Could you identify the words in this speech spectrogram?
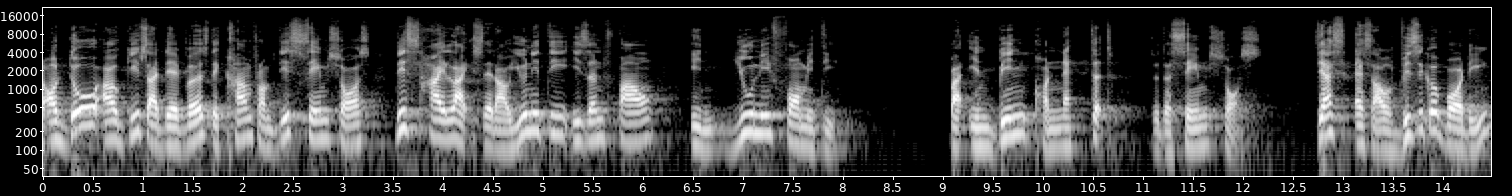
although our gifts are diverse, they come from this same source. This highlights that our unity isn't found in uniformity, but in being connected to the same source. Just as our physical body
